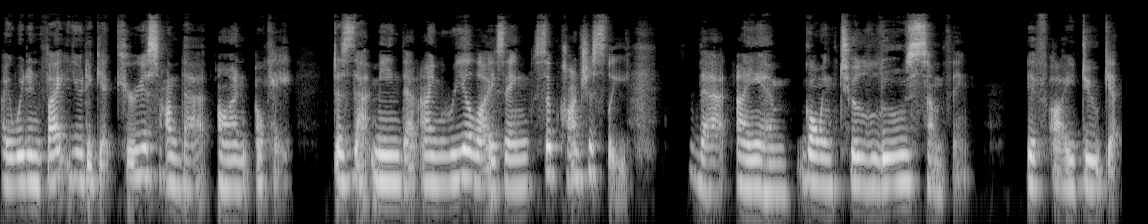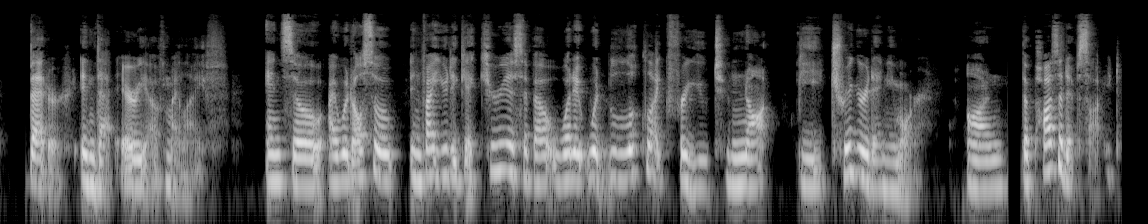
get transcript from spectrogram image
I would invite you to get curious on that on, okay, does that mean that I'm realizing subconsciously that I am going to lose something if I do get better in that area of my life? And so I would also invite you to get curious about what it would look like for you to not be triggered anymore on the positive side.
